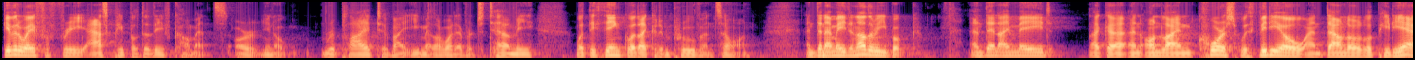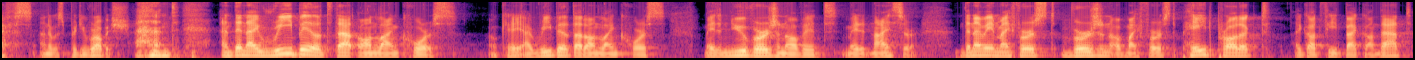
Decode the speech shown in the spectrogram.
give it away for free, ask people to leave comments or, you know, reply to my email or whatever to tell me what they think, what I could improve, and so on. And then I made another ebook. And then I made like a, an online course with video and downloadable PDFs, and it was pretty rubbish. And and then I rebuilt that online course. Okay, I rebuilt that online course made a new version of it, made it nicer. Then I made my first version of my first paid product. I got feedback on that.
